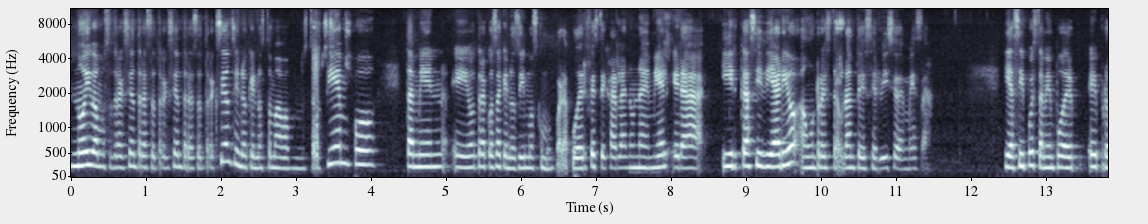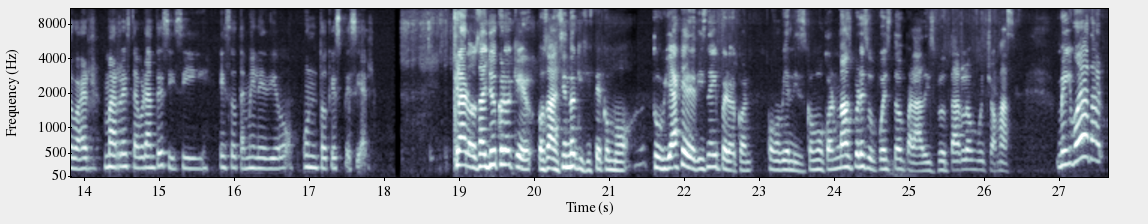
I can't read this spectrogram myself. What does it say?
no íbamos atracción tras atracción tras atracción, sino que nos tomábamos nuestro tiempo. También eh, otra cosa que nos dimos como para poder festejar la luna de miel era ir casi diario a un restaurante de servicio de mesa. Y así pues también poder eh, probar más restaurantes y sí, eso también le dio un toque especial. Claro, o sea, yo creo que, o sea, siendo que hiciste como tu viaje de Disney, pero con, como bien dices, como con más presupuesto para disfrutarlo mucho más. Me voy a dar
